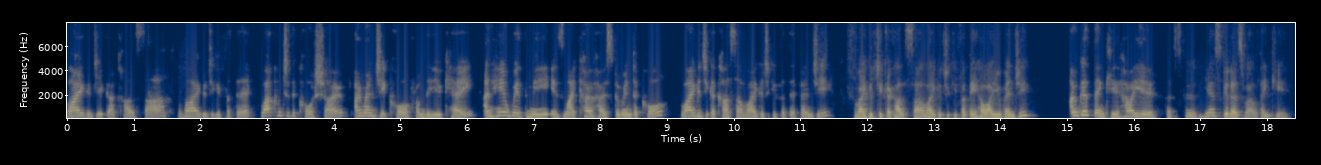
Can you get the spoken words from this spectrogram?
Vaheguru Ka Khalsa, Ji Ki Fateh. Welcome to the Kaur Show. I'm Ranjit Kaur from the UK, and here with me is my co-host Gorinda Kaur. Vaheguru Ji Ka Khalsa, Ji Ki Fateh, Benji. Vaheguru Ji Ka Khalsa, Ji Ki Fateh. How are you, Benji? I'm good, thank you. How are you? That's good. Yes, good as well. Thank you.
